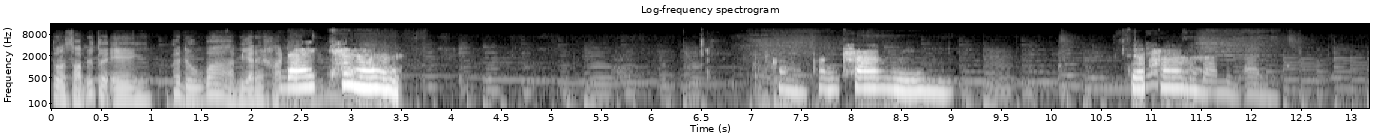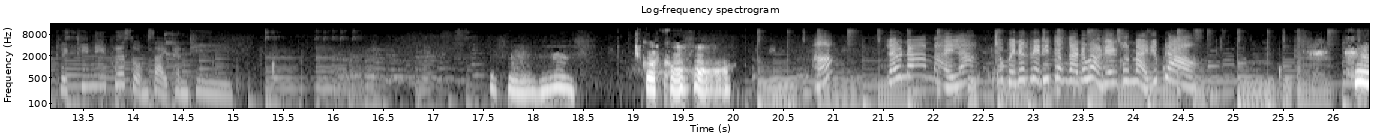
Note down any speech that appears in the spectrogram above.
ตรวจสอบด้วยตัวเองเพื่อดูว่ามีอะไรขาดได้หรือไม่ค่ะกล่องข้างๆมีเสื้อได้ผ้าอุปกรณ์หนึ่งอัน คลิกที่นี่เพื่อสวมใส่ทันทีอื้อหือกฎของหอแล้วหน้าใหม่ล่ะเจ้าเป็นนักเรียนที่ทำงานระหว่างเรียนคนใหม่หรือเปล่า คือ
